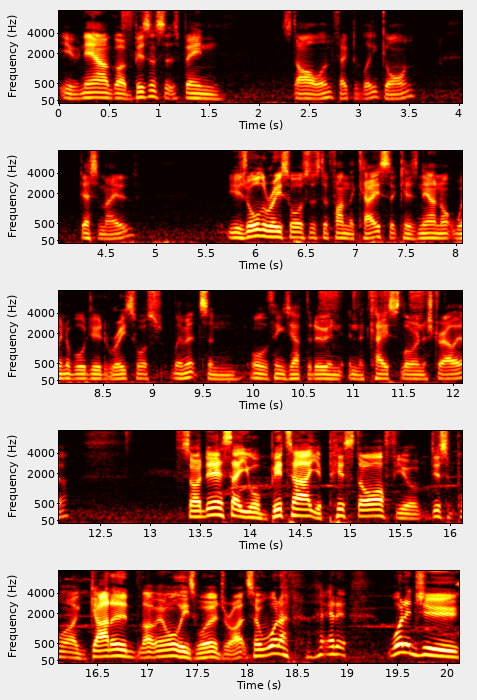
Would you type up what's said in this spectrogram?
You've now got a business that's been stolen, effectively gone, decimated. Used all the resources to fund the case that is now not winnable due to resource limits and all the things you have to do in, in the case law in Australia. So I dare say you're bitter, you're pissed off, you're disappointed, gutted, like I mean, all these words, right? So what? What did you?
